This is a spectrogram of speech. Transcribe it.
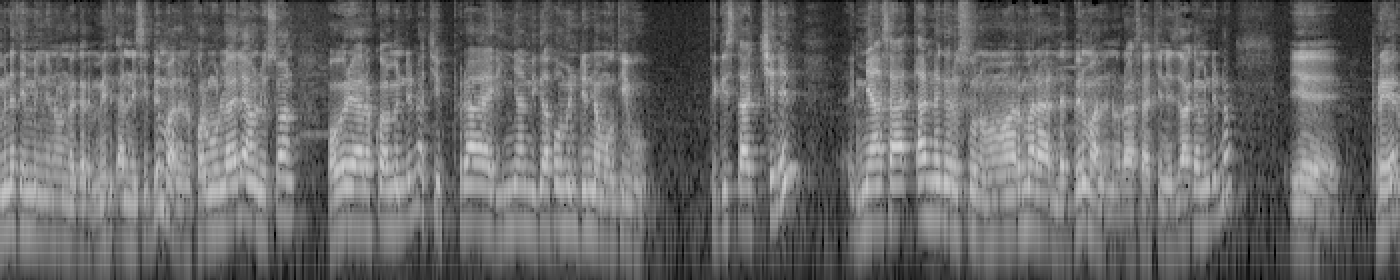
እምነት የምንለውን ነገር የምትቀንስብን ማለት ነው። ፎርሙላ ላይ አሁን እሷን over ያረኳ ምንድን ነው? pride እኛ የሚጋፋው ምንድን ነው? motive ትዕግስታችንን የሚያሳጣን ነገር እሱ ነው። መመርመር አለብን ማለት ነው ራሳችን እዛ ጋር ምንድን ነው prayer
